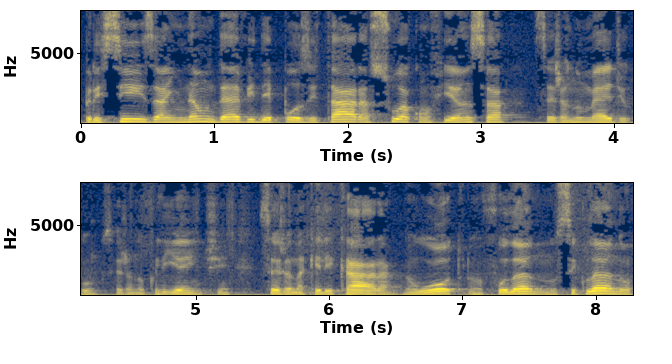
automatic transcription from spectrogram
precisa e não deve depositar a sua confiança, seja no médico, seja no cliente, seja naquele cara, no outro, no fulano, no ciclano,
